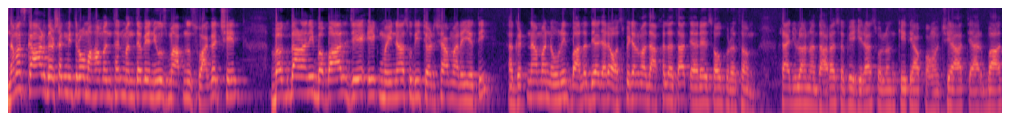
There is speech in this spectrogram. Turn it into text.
નમસ્કાર, દર્શક મિત્રો. મહામંથન મંતવ્ય ન્યૂઝમાં આપનું સ્વાગત છે. બગદાણાની બબાલ જે એક મહિના સુધી ચર્ચામાં રહી હતી, આ ઘટનામાં નવનીત બાલદિયા જ્યારે હોસ્પિટલમાં દાખલ હતા, ત્યારે સૌપ્રથમ રાજુલાના ધારાસભ્ય હીરા સોલંકી ત્યાં પહોંચ્યા. ત્યારબાદ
